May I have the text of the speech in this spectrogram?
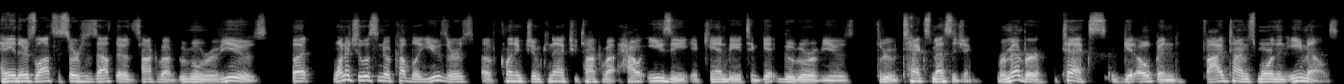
Hey, there's lots of sources out there that talk about Google reviews, but why don't you listen to a couple of users of Clinic Gym Connect who talk about how easy it can be to get Google reviews through text messaging? Remember, texts get opened five times more than emails.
